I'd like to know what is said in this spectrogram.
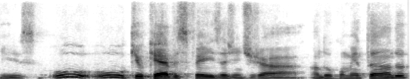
Isso. O, o que o Kevs fez, a gente já andou comentando.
